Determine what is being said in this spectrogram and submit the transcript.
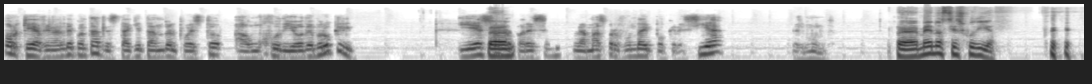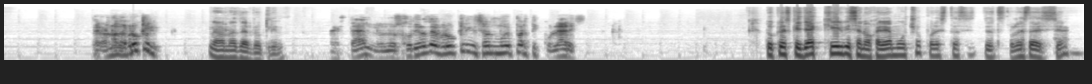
porque a final de cuentas le está quitando el puesto a un judío de Brooklyn. Y eso me parece la más profunda hipocresía del mundo. Pero al menos sí es judío. Pero no de Brooklyn. No, no es de Brooklyn. Ahí está, los judíos de Brooklyn son muy particulares. ¿Tú crees que Jack Kirby se enojaría mucho por esta, por esta decisión?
